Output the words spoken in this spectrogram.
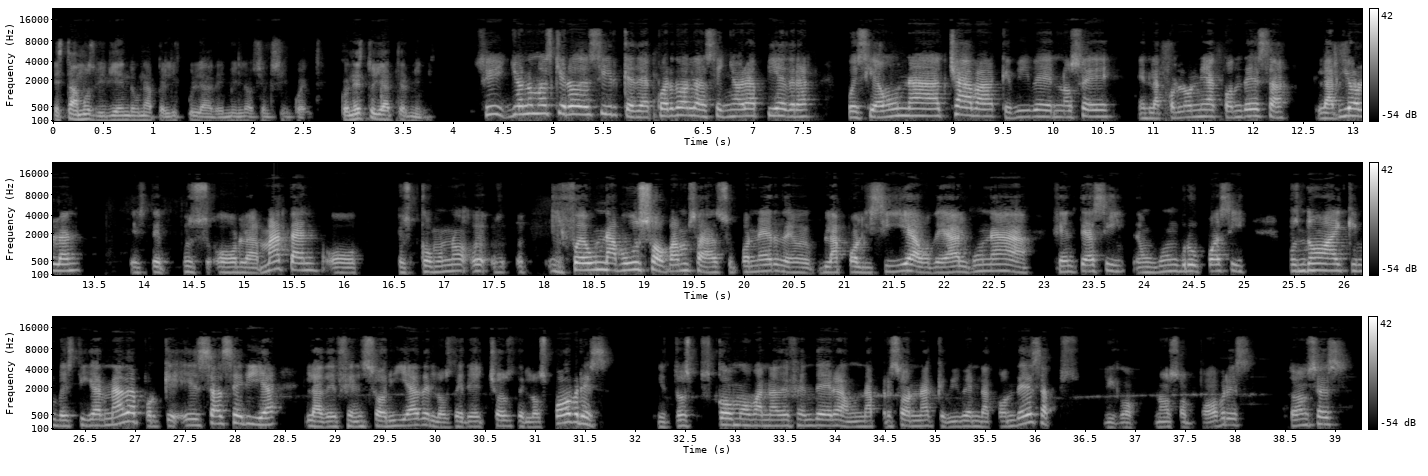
estamos viviendo una película de 1950. Con esto ya termino. Sí, yo nomás quiero decir que de acuerdo a la señora Piedra, pues si a una chava que vive, no sé, en la colonia Condesa, la violan, este, pues o la matan o pues como no, eh, eh, y fue un abuso, vamos a suponer, de la policía o de alguna gente así, de algún grupo así, pues no hay que investigar nada porque esa sería la defensoría de los derechos de los pobres. Y entonces, pues, ¿cómo van a defender a una persona que vive en la condesa? Pues digo, no son pobres. Entonces,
